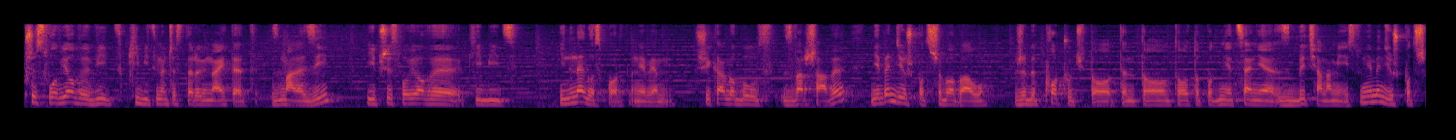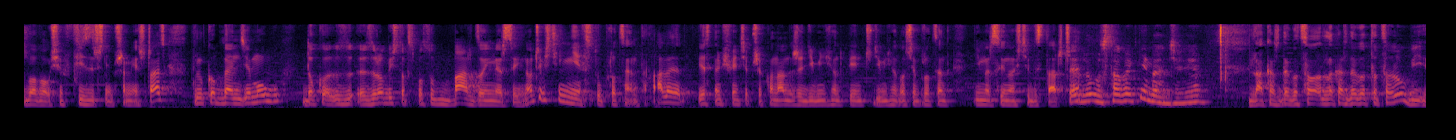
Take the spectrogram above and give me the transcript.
przysłowiowy widz, kibic Manchester United z Malezji i przysłowiowy kibic innego sportu, nie wiem, Chicago Bulls z Warszawy, nie będzie już potrzebował, żeby poczuć to, ten, to, to, to podniecenie z bycia na miejscu, nie będzie już potrzebował się fizycznie przemieszczać, tylko będzie mógł z- zrobić to w sposób bardzo imersyjny. Oczywiście nie w 100%, ale jestem święcie przekonany, że 95 czy 98% imersyjności wystarczy. Ale ustawek nie będzie, nie? Dla każdego, co, dla każdego to, co lubi.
